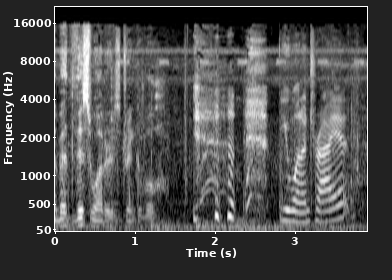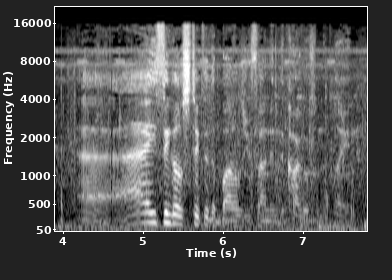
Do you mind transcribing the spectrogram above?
I bet this water is drinkable. You want to try it? Uh, I think I'll stick to the bottles you found in the cargo from the plane.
